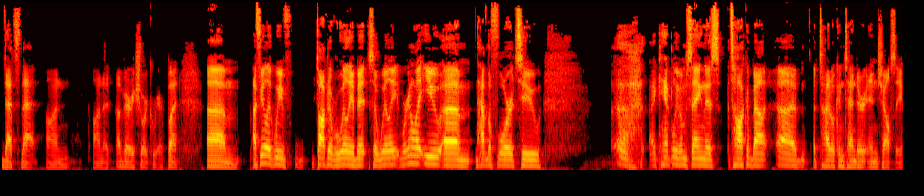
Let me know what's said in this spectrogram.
that's that on on a, a very short career. But um, I feel like we've talked over Willie a bit. So Willie, we're gonna let you um, have the floor to. Uh, I can't believe I'm saying this. Talk about uh, a title contender in Chelsea.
